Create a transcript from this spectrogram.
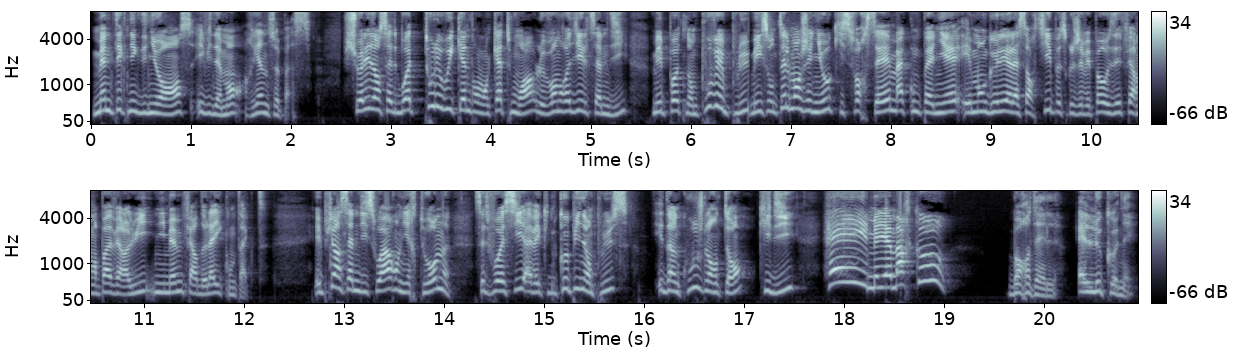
même technique d'ignorance, évidemment, rien ne se passe. Je suis allé dans cette boîte tous les week-ends pendant 4 mois, le vendredi et le samedi. Mes potes n'en pouvaient plus, mais ils sont tellement géniaux qu'ils se forçaient, m'accompagnaient et m'engueulaient à la sortie parce que j'avais pas osé faire un pas vers lui, ni même faire de l'eye contact. Et puis un samedi soir, on y retourne, cette fois-ci avec une copine en plus, et d'un coup, je l'entends, qui dit Hey, mais y'a Marco Bordel, elle le connaît.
